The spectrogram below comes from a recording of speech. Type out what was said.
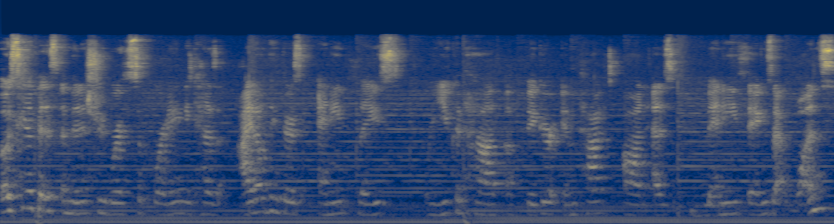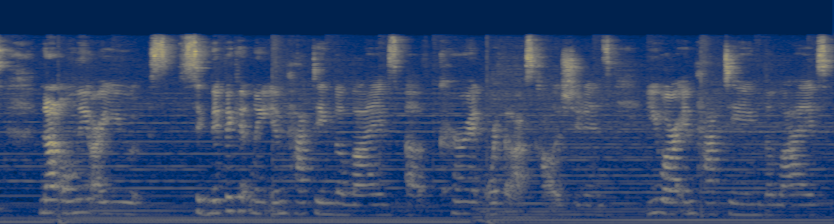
OCF is a ministry worth supporting because I don't think there's any place where you can have a bigger impact on as many things at once. Not only are you significantly impacting the lives of current Orthodox college students, you are impacting the lives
